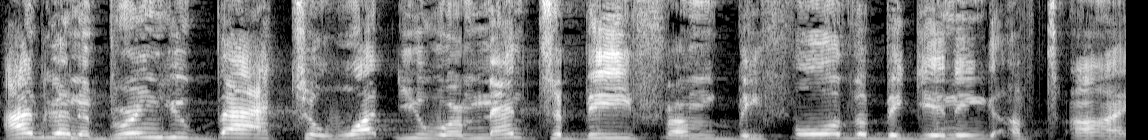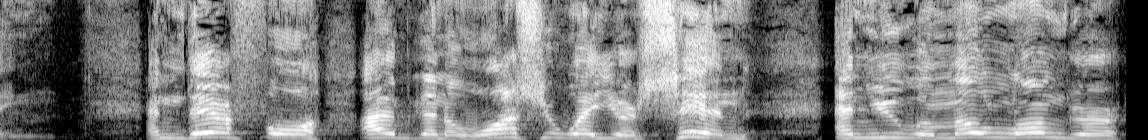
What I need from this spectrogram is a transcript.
I'm going to bring you back to what you were meant to be from before the beginning of time. And therefore, I'm going to wash away your sin, and you will no longer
